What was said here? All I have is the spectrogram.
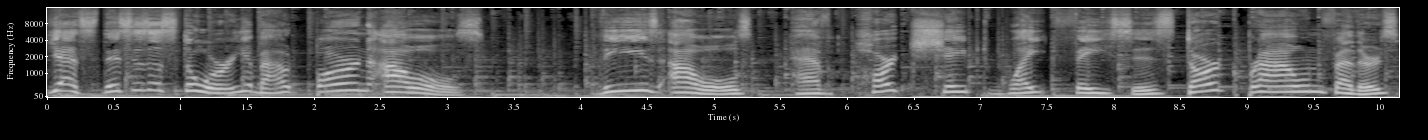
Yes, this is a story about barn owls. These owls have heart shaped white faces, dark brown feathers.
